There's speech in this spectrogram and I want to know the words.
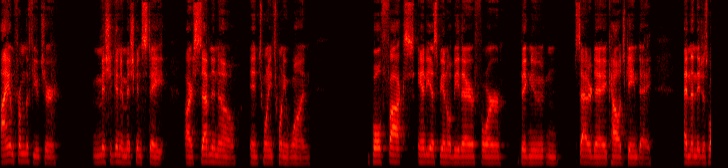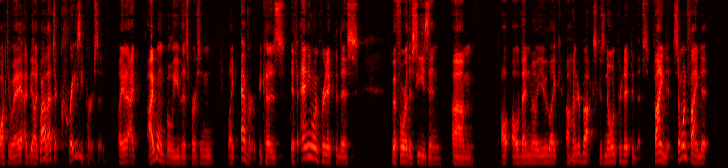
"I am from the future," Michigan and Michigan State are seven and zero oh in 2021. Both Fox and ESPN will be there for Big Noon Saturday, College Game Day, and then they just walked away. I'd be like, "Wow, that's a crazy person." Like I, I won't believe this person like ever because if anyone predicted this before the season, um, I'll, I'll Venmo you like a hundred bucks because no one predicted this. Find it. Someone find it.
